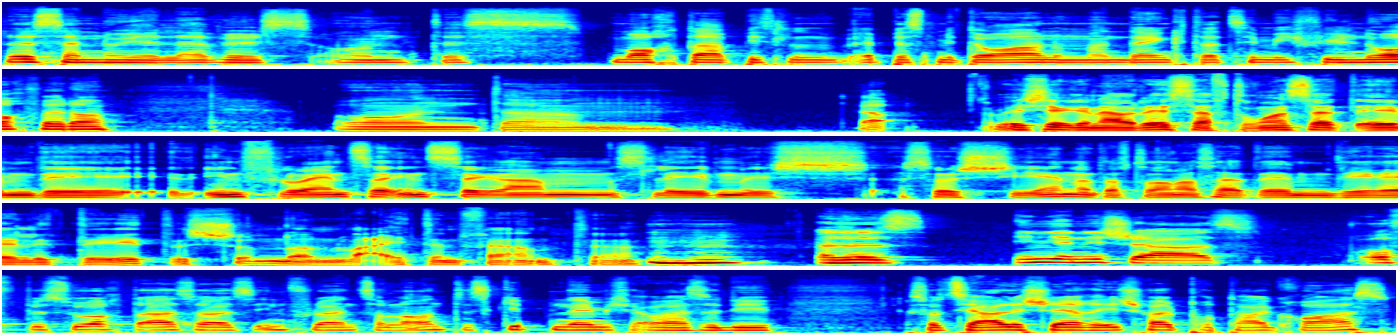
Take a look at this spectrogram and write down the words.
das sind neue Levels und das macht da ein bisschen etwas mit an und man denkt da ziemlich viel nach wieder. Und ähm, Aber ist ja genau das. Auf der einen Seite eben die Influencer-Instagram, das Leben ist so schön und auf der anderen Seite eben die Realität ist schon dann weit entfernt. Ja. Mhm. Also es, Indien ist ja oft besucht also als Influencer-Land. Es gibt nämlich, aber also die soziale Schere ist halt brutal groß.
